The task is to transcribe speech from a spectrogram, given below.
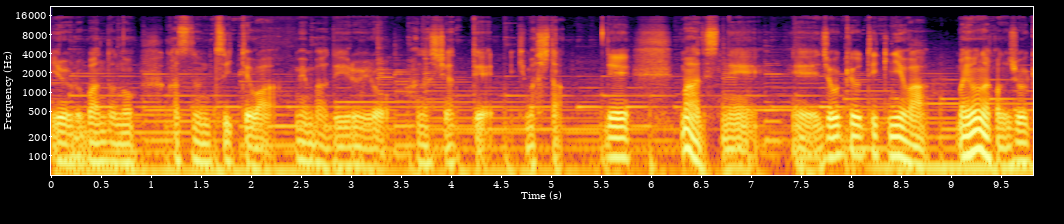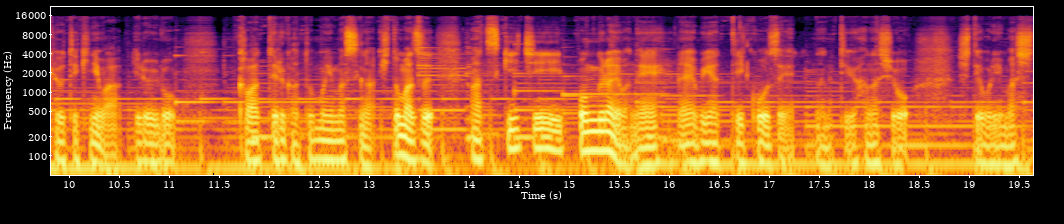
いろいろバンドの活動についてはメンバーでいろいろ話し合ってきましたでまあですね、えー、状況的には、まあ、世の中の状況的にはいろいろ変わってるかと思いますがひとまず、まあ、月11本ぐらいはねライブやっていこうぜなんていう話をしておりまし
